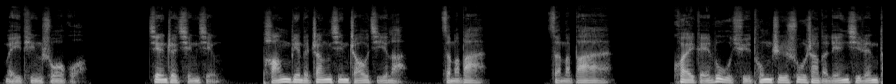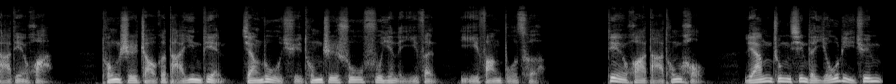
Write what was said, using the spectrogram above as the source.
没听说过。见这情形，旁边的张鑫着急了：怎么办？怎么办？快给录取通知书上的联系人打电话，同时找个打印店将录取通知书复印了一份，以防不测。电话打通后，梁中心的尤立军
